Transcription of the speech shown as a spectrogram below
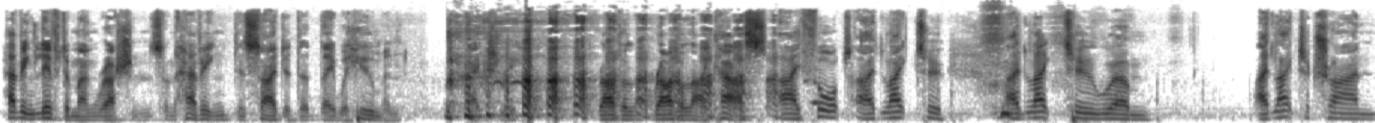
having lived among Russians and having decided that they were human, actually, rather rather like us, I thought I'd like to, I'd like to um, I'd like to try and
